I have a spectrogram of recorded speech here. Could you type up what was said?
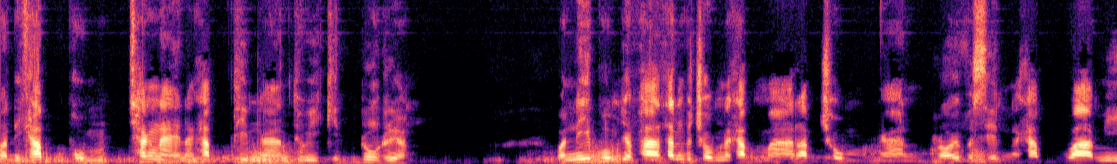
วัสดีครับ ผมช่างนายนะครับ ทีมงานทวีกิจรุ่งเรือง วันนี้ผมจะพาท่านผู้ชมนะครับ มารับชมงานร้อยเปอร์เซ็นต์นะครับ ว่ามี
